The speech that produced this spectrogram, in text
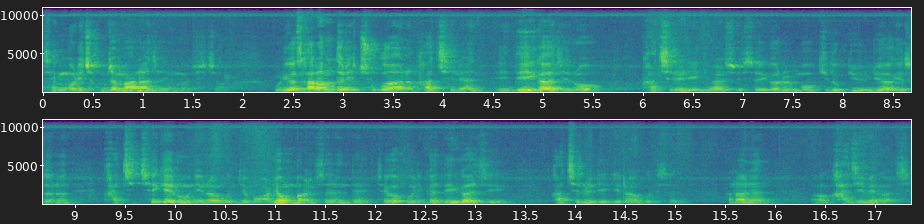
생물이 점점 많아지는 것이죠. 우리가 사람들이 추구하는 가치는 이네 가지로 가치를 얘기할 수 있어요. 이거를 뭐 기독교 윤리학에서는 가치 체계론이라고 이제 뭐 어려운 말을 쓰는데 제가 보니까 네 가지 가치를 얘기를 하고 있어요. 하나는 어, 가짐의 가치,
